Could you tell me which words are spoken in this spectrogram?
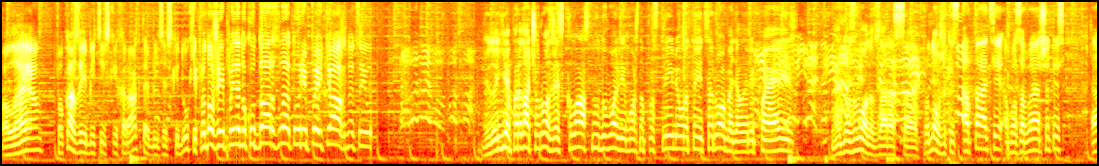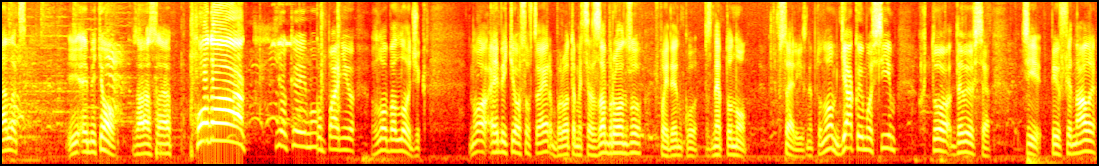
Але показує бійцівський характер, бійцівський дух. І продовжує поєдинок удар з лету Ріпей тягне цей. Віддає передачу в розріз класно доволі, можна прострілювати і це робить, але Ріпей не дозволив зараз е, продовжитись атаці або завершитись. Елекс і Ебітьов. Зараз ходок, Який йому компанію Global Logic. Ну а Ебітьо Software боротиметься за бронзу в поєдинку з Нептуном. В серії з Нептуном. Дякуємо всім, хто дивився ці півфінали.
